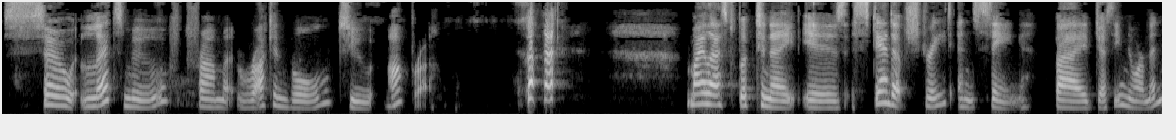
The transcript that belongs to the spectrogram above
So let's move from rock and roll to opera. My last book tonight is Stand Up Straight and Sing by Jessye Norman.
